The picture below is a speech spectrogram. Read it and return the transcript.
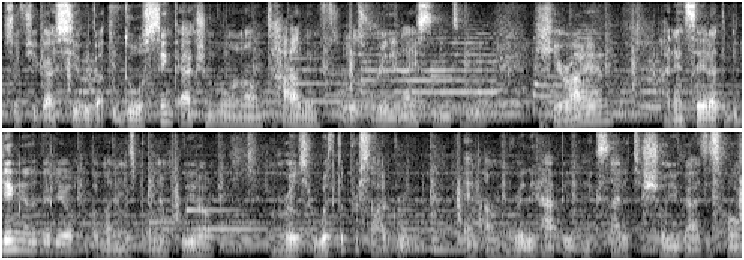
So if you guys see, we got the dual sink action going on. Tiling flows really nicely into here. Here I am. I didn't say it at the beginning of the video, but my name is Brendan Pulido. I'm realtor with the Prasad Group, and I'm really happy and excited to show you guys this home.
